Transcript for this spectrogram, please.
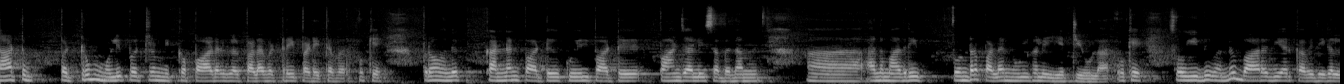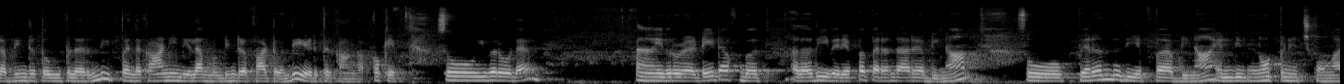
நாட்டுப்பற்றும் மொழிப்பற்றும் மிக்க பாடல்கள் பலவற்றை படைத்தவர். ஓகே அப்புறம் வந்து கண்ணன் பாட்டு குயில் பாட்டு பாஞ்சாலி சபதம் அந்த மாதிரி போன்ற பல நூல்களை இயற்றியுள்ளார். ஓகே ஸோ இது வந்து பாரதியார் கவிதைகள் அப்படின்ற தொகுப்பில் இருந்து இப்போ இந்த காணி நிலம் அப்படின்ற பாட்டு வந்து எடுத்திருக்காங்க. ஓகே ஸோ இவரோட இவரோட டேட் ஆஃப் பர்த் அதாவது இவர் எப்போ பிறந்தார் அப்படின்னா ஸோ பிறந்தது எப்போ அப்படின்னா எழுதி நோட் பண்ணி வச்சுக்கோங்க.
